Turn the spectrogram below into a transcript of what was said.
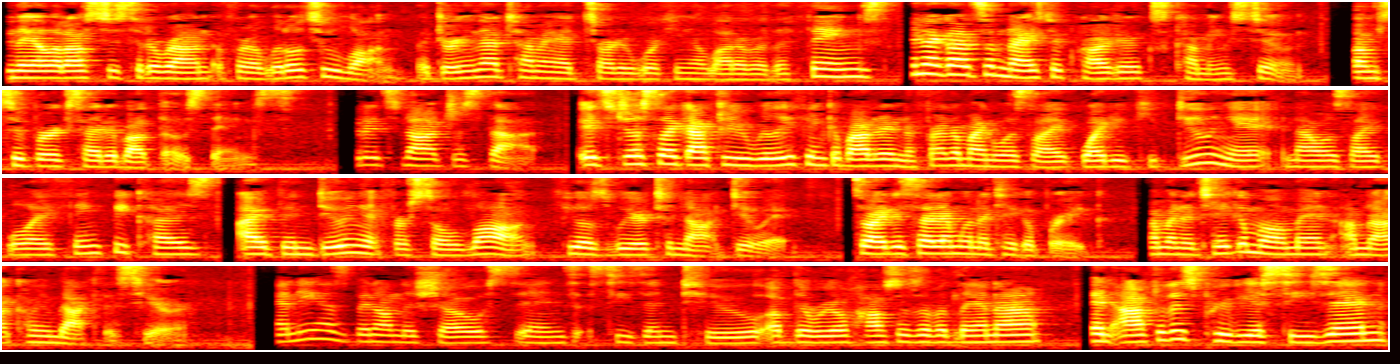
and they allowed us to sit around for a little too long. But during that time, I had started working a lot of other things, and I got some nice big projects coming soon. So I'm super excited about those things. But it's not just that. It's just like after you really think about it, and a friend of mine was like, Why do you keep doing it? And I was like, Well, I think because I've been doing it for so long, feels weird to not do it. So I decided I'm gonna take a break. I'm gonna take a moment. I'm not coming back this year. Kandi has been on the show since season two of The Real Houses of Atlanta. And after this previous season,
